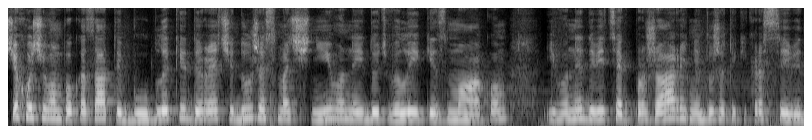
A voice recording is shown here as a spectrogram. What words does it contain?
Ще хочу вам показати бублики. До речі, дуже смачні, вони йдуть великі з маком. І вони, дивіться, як прожарені, дуже такі красиві.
